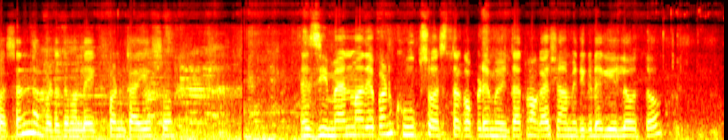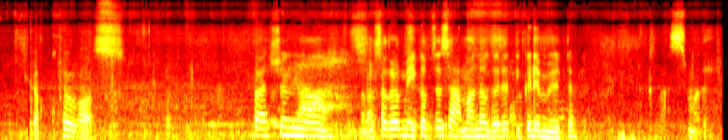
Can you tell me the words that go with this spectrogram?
पसंत नाही पडत मला एक पण काही असं. झिम्यांमध्ये पण खूप स्वस्त कपडे मिळतात. मग अशी आम्ही तिकडे गेलो होतो. फॅशन सगळं मेकअपचं सामान वगैरे तिकडे मिळतं. क्लासमध्ये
